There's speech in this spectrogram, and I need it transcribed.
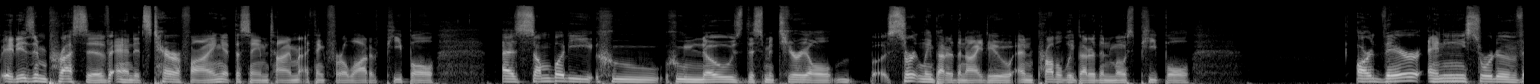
it is impressive and it's terrifying at the same time. I think for a lot of people as somebody who who knows this material uh, certainly better than I do and probably better than most people are there any sort of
